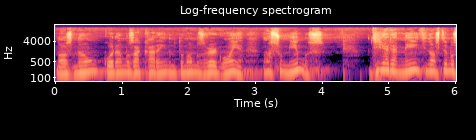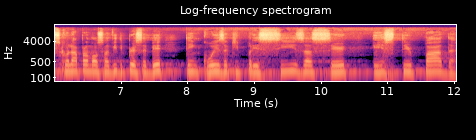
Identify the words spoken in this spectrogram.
nós não coramos a cara ainda, não tomamos vergonha, não assumimos. Diariamente nós temos que olhar para a nossa vida e perceber tem coisa que precisa ser extirpada.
